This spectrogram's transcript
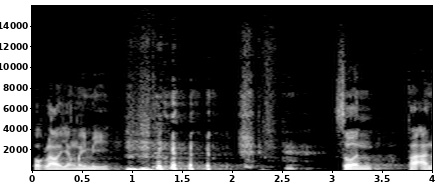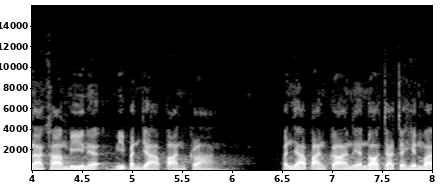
พวกเรายังไม่มี ส่วนพระอนาคามีเนี่ยมีปัญญาปานกลาง ปัญญาปานกลางเนี่ยนอกจากจะเห็นว่า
